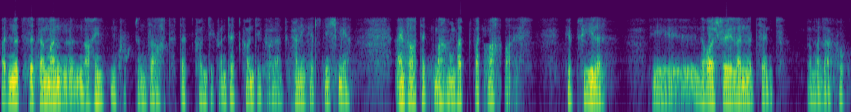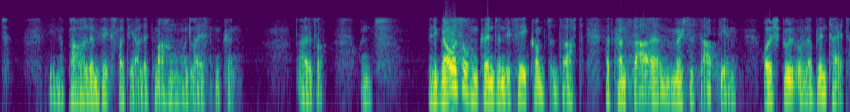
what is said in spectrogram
Was nützt es, wenn man nach hinten guckt und sagt, das konnte ich und das konnte ich und das kann ich jetzt nicht mehr. Einfach das machen, was, was machbar ist. Es gibt viele, die in Rollstuhl gelandet sind, wenn man da guckt, die in der Paralympics, was die alles machen und leisten können. Also, und wenn ich mir aussuchen könnte und die Fee kommt und sagt, was kannst du, äh, möchtest du abgeben? Rollstuhl oder Blindheit?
